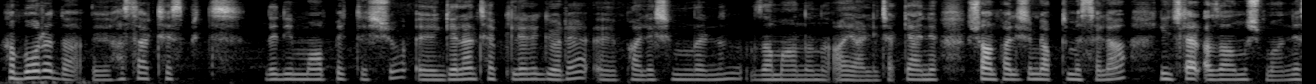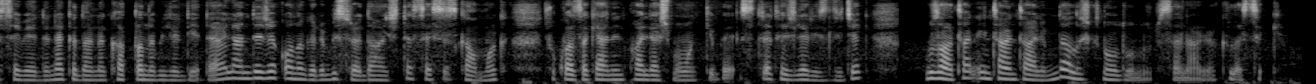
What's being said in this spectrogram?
Ha bu arada e, hasar tespit dediğim muhabbet de şu. e, gelen tepkilere göre e, paylaşımlarının zamanını ayarlayacak. Yani şu an paylaşım yaptı mesela. Linçler azalmış mı? Ne seviyede? Ne kadarına katlanabilir diye değerlendirecek. Ona göre bir süre daha işte sessiz kalmak, çok fazla kendini paylaşmamak gibi stratejiler izleyecek. Bu zaten internet aleminde alışkın olduğumuz bir senaryo. Klasik.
